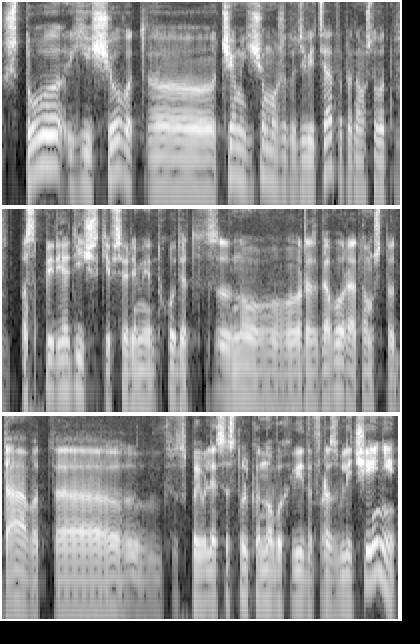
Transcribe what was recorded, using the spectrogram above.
Что еще, вот, э, чем еще может удивить театр, потому что вот периодически все время ходят ну, разговоры о том, что да, вот э, появляется столько новых видов развлечений,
